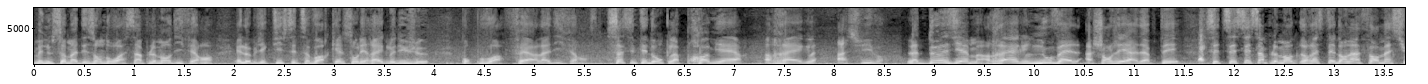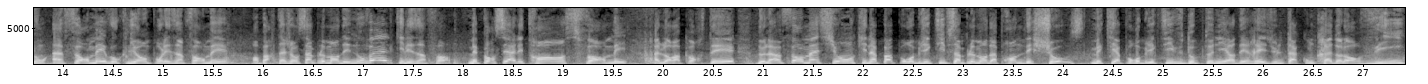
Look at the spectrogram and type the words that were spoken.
mais nous sommes à des endroits simplement différents. Et l'objectif, c'est de savoir quelles sont les règles du jeu pour pouvoir faire la différence. Ça, c'était donc la première règle à suivre. La deuxième règle nouvelle à changer et à adapter, c'est de cesser simplement de rester dans l'information. Informer vos clients pour les informer en partageant simplement des nouvelles qui les informent, mais pensez à les transformer, à leur apporter de l'information qui n'a pas pour objectif simplement d'apprendre des choses, mais qui a pour objectif d'obtenir des résultats concrets dans leur vie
